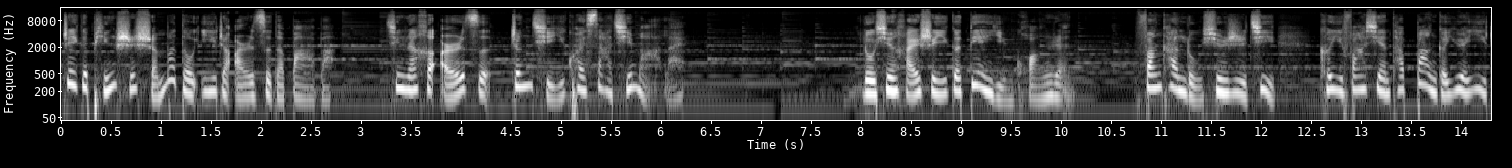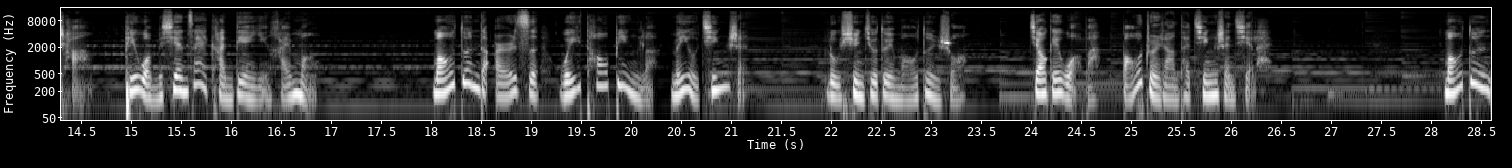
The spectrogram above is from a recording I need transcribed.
这个平时什么都依着儿子的爸爸，竟然和儿子争起一块萨琪玛来。鲁迅还是一个电影狂人，翻看鲁迅日记，可以发现他半个月一场，比我们现在看电影还猛。茅盾的儿子韦涛病了，没有精神，鲁迅就对茅盾说：“交给我吧，保准让他精神起来。”茅盾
